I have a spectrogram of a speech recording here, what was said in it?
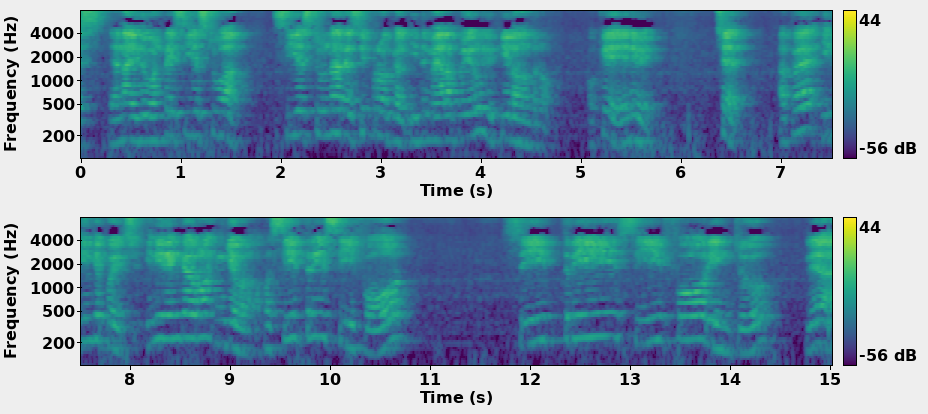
எஸ் ஏன்னா இது ஒன் பை சிஎஸ் டூவா சிஎஸ் டூனா ரெசிப்ரோக்கல் இது மேல போயிடும் இது கீழே வந்துடும் ஓகே எனிவே சரி அப்ப இது இங்க போயிடுச்சு. இனி இது எங்க வரும்? இங்க வரும். அப்ப C three C four C three C four into இல்லையா?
